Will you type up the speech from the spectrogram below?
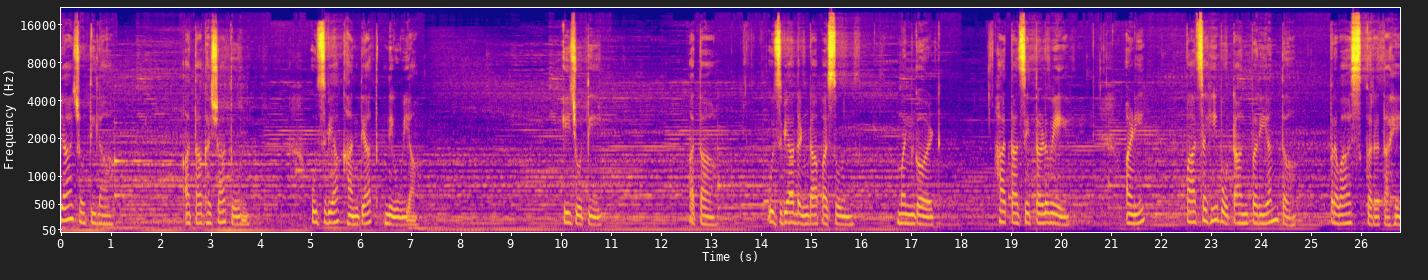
या ज्योतीला आता घशातून उजव्या खांद्यात नेऊया. ही ज्योती आता उजव्या दंडापासून मनगट हाताचे तळवे आणि पाचही बोटांपर्यंत प्रवास करत आहे.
